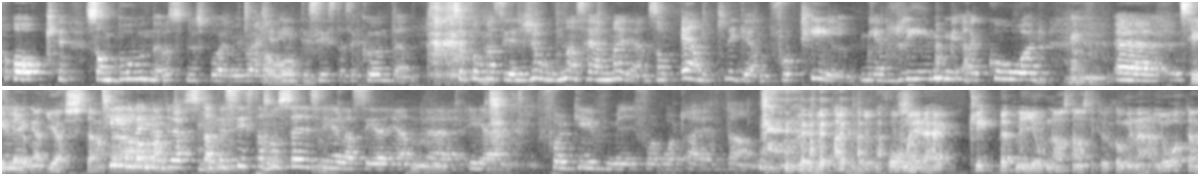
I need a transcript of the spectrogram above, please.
Och som bonus, nu spoilar vi verkligen Ja. inte i sista sekunden, så får man se Jonas hemma igen som äntligen får till med rim, med ackord. Mm. Eh, Tillägnad Gösta. Tillägnad Gösta. Mm. Det sista som sägs i hela serien Mm. eh, är Forgive me for what I have done. Då får man ju det här klippet med Jonas när han sitter och sjunger den här låten.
